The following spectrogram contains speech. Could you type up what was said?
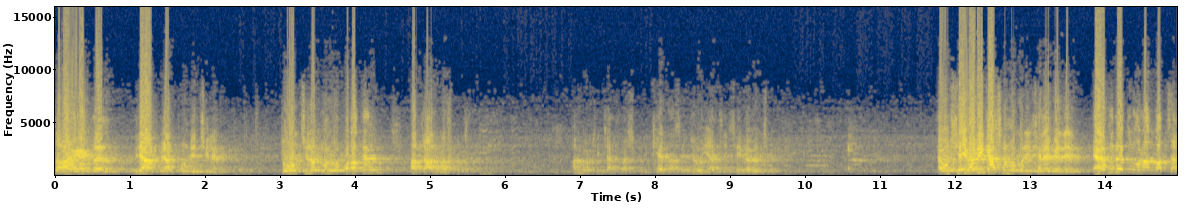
তারা এক একজন বিরাট বিরাট পণ্ডিত ছিলেন। টোল ছিল টোল পড়াতেন আর চাষবাস করতেন। আমিও ঠিক চাষবাস করি, ক্ষেত আছে, জমি আছে, সেইভাবে ছিল এবং সেইভাবেই কাজকর্ম করি, ছেলে মেয়েদের। এত এত অনাথ বাচ্চা,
